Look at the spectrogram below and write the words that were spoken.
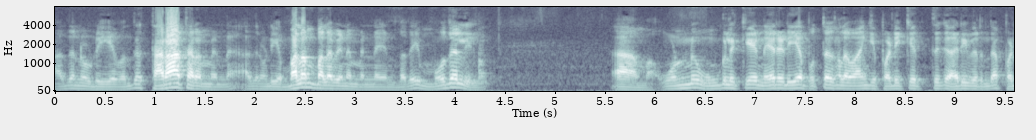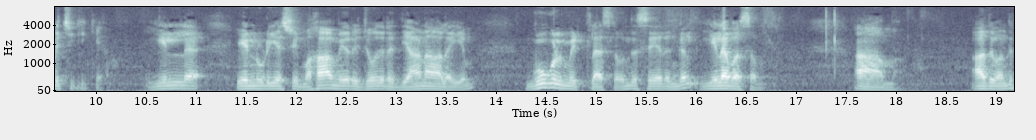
அதனுடைய வந்து தராதரம் என்ன? அதனுடைய பலம் பலவீனம் என்ன என்பதை முதலில் ஆமாம் ஒன்று உங்களுக்கே நேரடியாக புத்தகங்களை வாங்கி படிக்கிறதுக்கு அறிவு இருந்தால் படிச்சுக்கிங்க. இல்லை என்னுடைய ஸ்ரீ மகாமேரு ஜோதிட தியானாலயம் கூகுள் மீட் கிளாஸில் வந்து சேருங்கள். இலவசம். ஆமாம் அது வந்து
